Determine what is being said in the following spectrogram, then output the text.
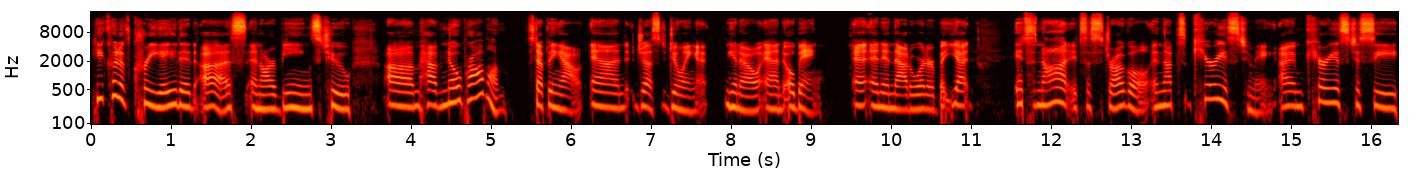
he could have created us and our beings to um, have no problem stepping out and just doing it, you know, and obeying and, and in that order. But yet it's not, it's a struggle. And that's curious to me. I'm curious to see,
